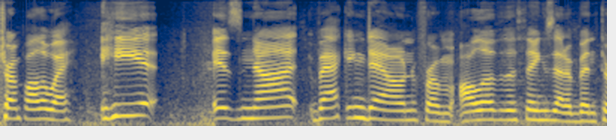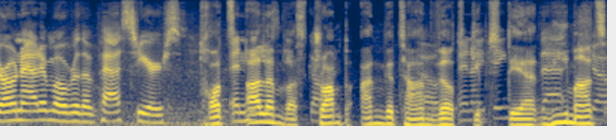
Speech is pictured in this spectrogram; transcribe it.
Trump all the way. He is not backing down from all of the things that have been thrown at him over the past years. Trotz allem, was. Trump angetan wird, gibt der niemals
